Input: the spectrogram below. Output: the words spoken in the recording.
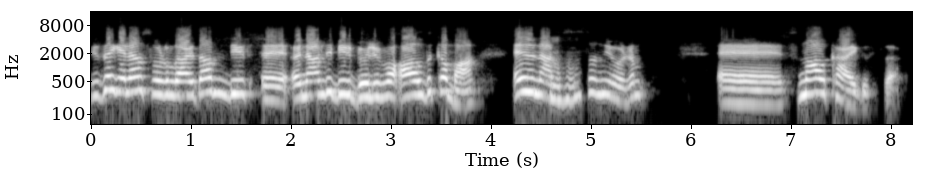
bize gelen sorulardan bir e, önemli bir bölümü aldık ama en önemlisi Hı hı. sanıyorum e, sınav kaygısı.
